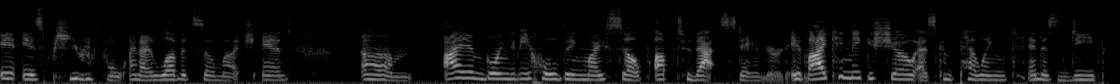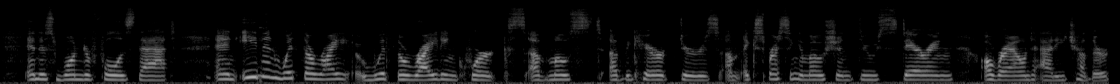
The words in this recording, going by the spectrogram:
it is beautiful and I love it so much. And um, I am going to be holding myself up to that standard. If I can make a show as compelling and as deep and as wonderful as that, and even with the right with the writing quirks of most of the characters um, expressing emotion through staring around at each other,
